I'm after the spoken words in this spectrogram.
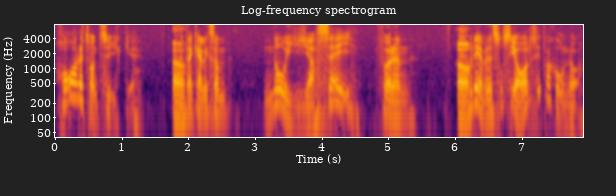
har ett sånt psyke. Ja. Att den kan liksom noja sig för en... Ja. Men det är väl en social situation då?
